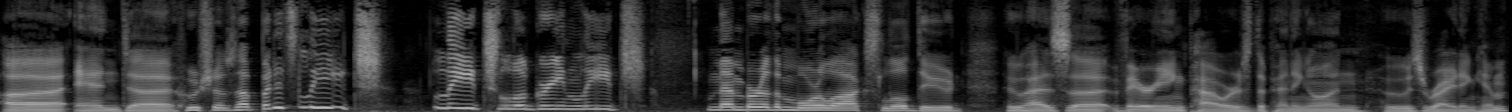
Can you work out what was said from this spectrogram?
Uh, and uh, who shows up? But it's Leech! Leech, little green Leech member of the Morlocks, little dude who has uh, varying powers depending on who's writing him.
